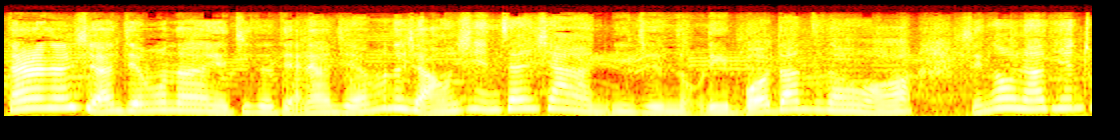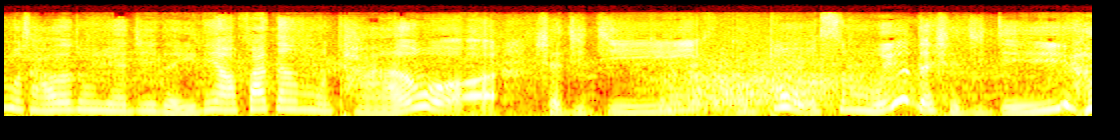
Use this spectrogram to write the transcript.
当然呢，喜欢节目呢，也记得点亮节目的小红心，赞下一直努力播段子的我。想跟我聊天吐槽的同学，记得一定要发弹幕弹我小鸡鸡，不是木有的小鸡鸡。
